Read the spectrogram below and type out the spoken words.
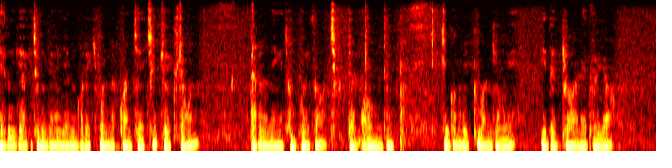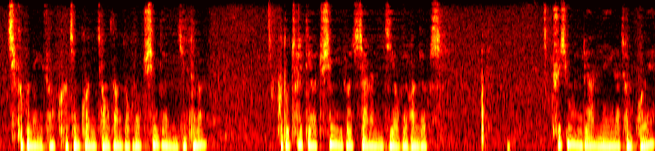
예금계약에 적용되는 예금거래 기본을 약관 제7조의 규정은 다른 은행의 점포에서 지급될 어음 등 증권으로 입금한 경우에 이들 교환에 돌려 지급은행에서 그 증권이 정상적으로 추심되었는지 또는 부도 처리되어 추심이 이루어지지 않았는지 여부에 관계없이 추심을 의뢰한 은행이나 점포에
